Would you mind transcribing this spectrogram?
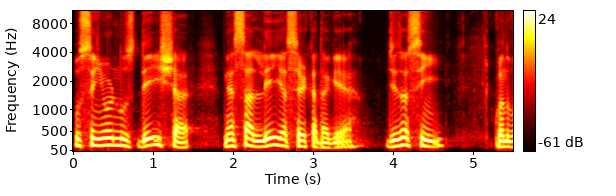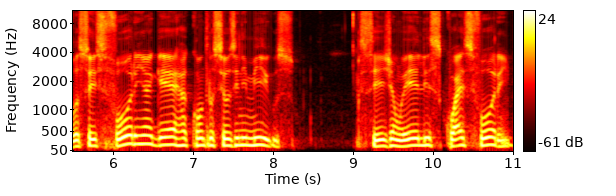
o Senhor nos deixa nessa lei acerca da guerra. Diz assim: Quando vocês forem à guerra contra os seus inimigos, sejam eles quais forem,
